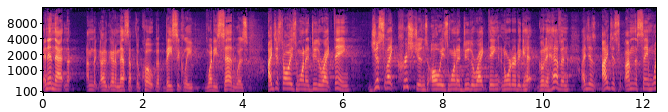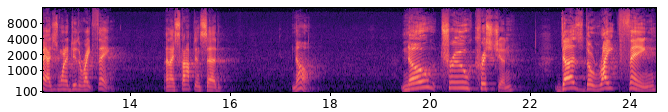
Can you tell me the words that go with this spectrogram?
And in that, I'm, I'm going to mess up the quote, but basically what he said was, I just always want to do the right thing. Just like Christians always want to do the right thing in order to get, go to heaven, I just, I just, I'm the same way. I just want to do the right thing. And I stopped and said, No. No true Christian does the right thing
